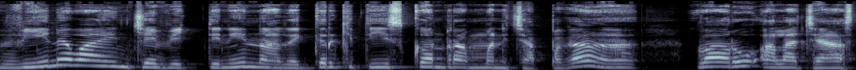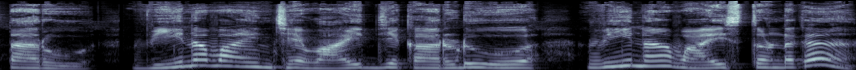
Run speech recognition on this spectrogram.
వీణ వాయించే వ్యక్తిని నా దగ్గరికి తీసుకొని రమ్మని చెప్పగా వారు అలా చేస్తారు. వీణ వాయించే వాయిద్యకారుడు వీణ వాయిస్తుండగా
